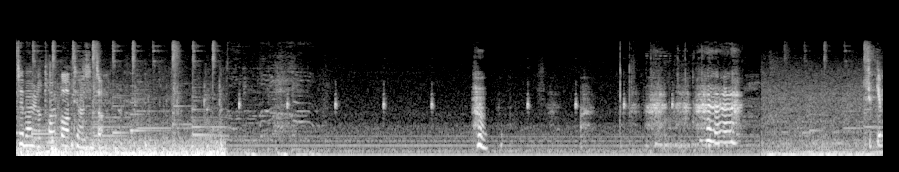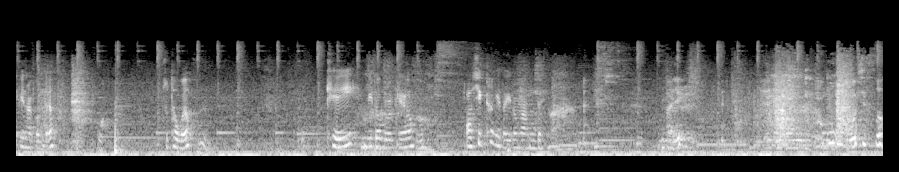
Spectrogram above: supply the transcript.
제발요, 토할 것 같아요, 진짜. 집게핀 할 건데요? 좋다고요? 오케이, 믿어볼게요. 아, 식탁에다 이러면 안 돼. 아니? 오, 멋있어.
